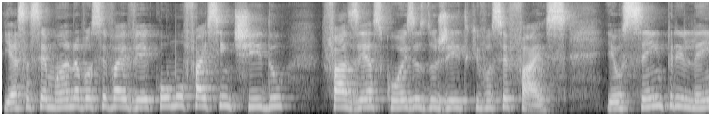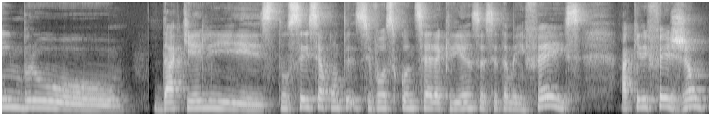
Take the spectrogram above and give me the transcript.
e essa semana você vai ver como faz sentido fazer as coisas do jeito que você faz. Eu sempre lembro daqueles, não sei se, se você quando você era criança você também fez, aquele feijão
